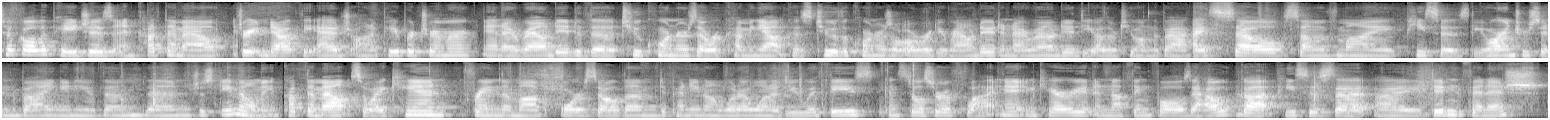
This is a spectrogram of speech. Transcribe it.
took all the pages and cut them out, straightened out the edge on a paper trimmer, and I rounded the two corners that were coming out because two of the corners are already rounded and I rounded the other two on the back. I sell some of my pieces. If you are interested in buying any of them, then just email me. Cut them out so I can frame them up or sell them depending on what I want to do with these. I can still sort of flatten it and carry it and nothing falls out. Got pieces that I didn't finish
